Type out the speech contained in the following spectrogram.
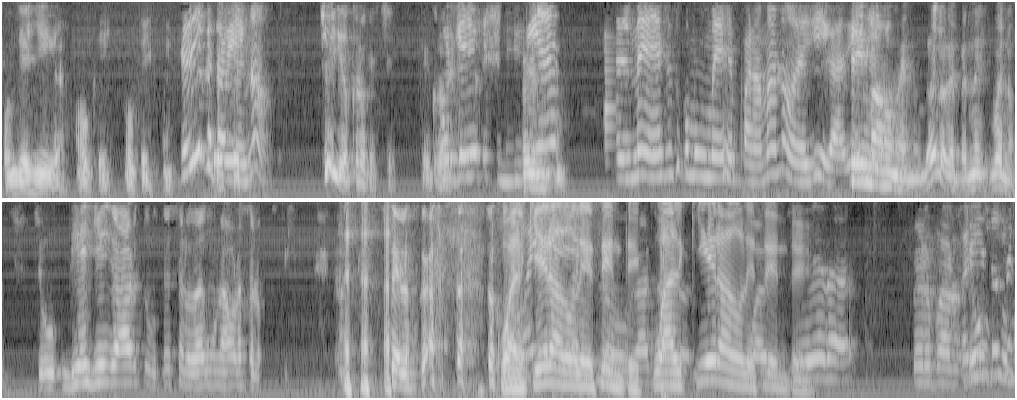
Con 10 gigas, ok, ok. Yo digo que está bien, ¿no? Sí, yo creo que sí. Porque yo, 10 al mes, eso es como un mes en Panamá, ¿no? De gigas. Sí, más o menos. Bueno, depende, bueno, 10 gigas, Arthur, usted se lo da en una hora, se lo se lo gasta Cualquier adolescente, cualquier adolescente. pero para pero entonces,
